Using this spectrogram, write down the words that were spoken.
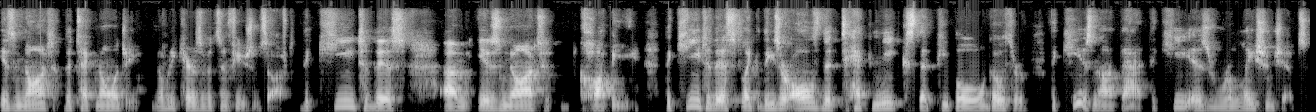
is not the technology. Nobody cares if it's Infusionsoft. The key to this um, is not copy. The key to this, like these are all the techniques that people go through. The key is not that. The key is relationships.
